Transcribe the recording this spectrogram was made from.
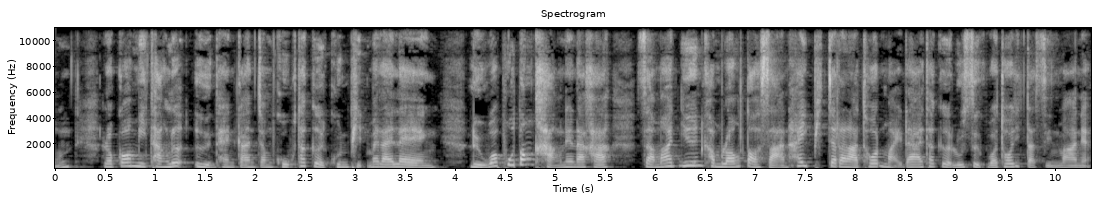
ม แล้วก็มีทางเลือกอื่นแทนการจำคุกถ้าเกิดคุณผิดไม่ร้ายแรง หรือว่าผู้ต้องขังเนี่ยนะคะ สามารถยื่นคำร้องต่อศาลให้พิจารณาโทษใหม่ได้ ถ้าเกิดรู้สึกว่าโทษที่ตัดสินมาเนี่ย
